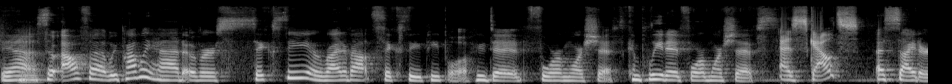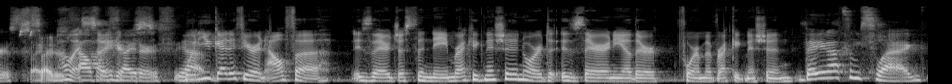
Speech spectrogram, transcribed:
Yeah. So Alpha, we probably had over 60 or right about 60 people who did four more shifts, completed four more shifts As scouts? as sighters. Sighters. Oh, as Alpha sighters. sighters, yeah. What do you get if you're an alpha? Is there just the name recognition, or is there any other form of recognition? They got some swag.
